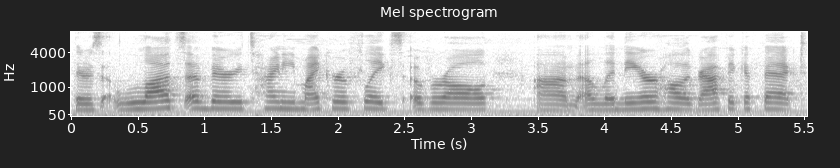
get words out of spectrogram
there's lots of very tiny microflakes overall, um, a linear holographic effect.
